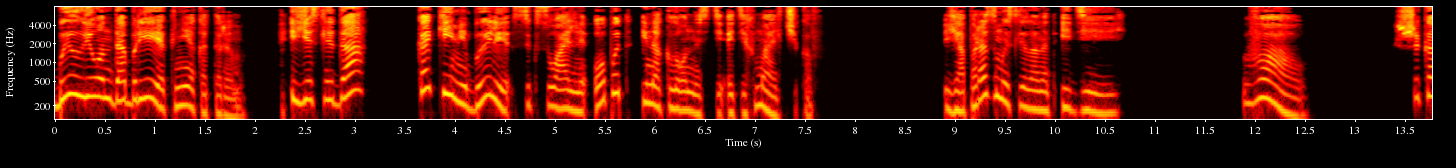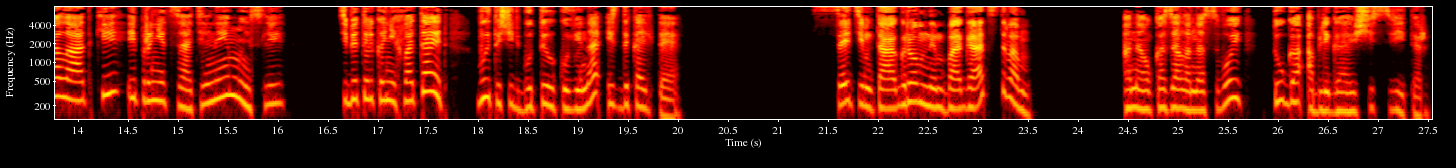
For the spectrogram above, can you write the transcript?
Был ли он добрее к некоторым? И если да, какими были сексуальный опыт и наклонности этих мальчиков? Я поразмыслила над идеей. Вау. Шоколадки и проницательные мысли. Тебе только не хватает вытащить бутылку вина из декольте. С этим-то огромным богатством? Она указала на свой туго облегающий свитер.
